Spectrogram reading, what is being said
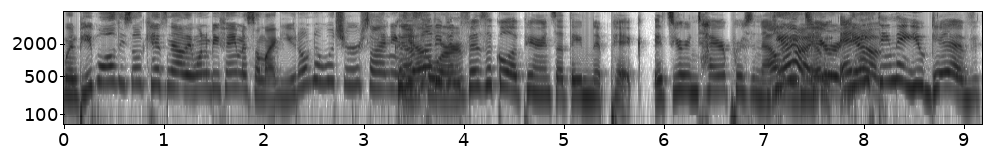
When people all these little kids now they want to be famous. I'm like, you don't know what you're signing up it's not even physical appearance that they nitpick. It's your entire personality. Yeah, too. you're- yeah. Anything that you give,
